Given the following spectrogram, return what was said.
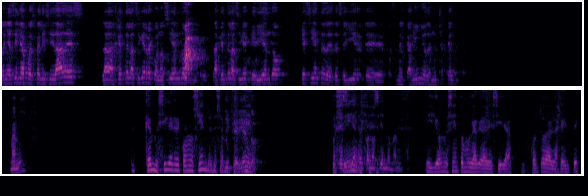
Doña Silvia, pues felicidades. La gente la sigue reconociendo, la gente la sigue queriendo. ¿Qué siente de, seguir eh, pues en el cariño de mucha gente? Mami. Que me sigue reconociendo en esa Y queriendo. Pues te siguen reconociendo, mamita. Y yo me siento muy agradecida con toda la gente,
